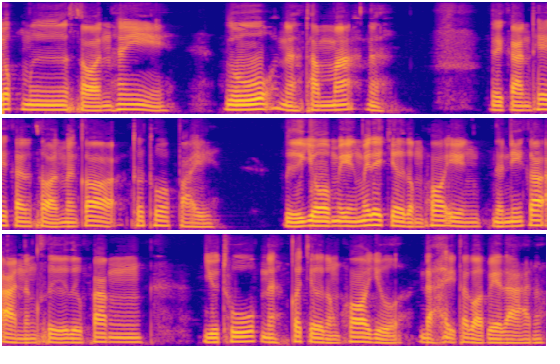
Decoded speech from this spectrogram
ยกมือสอนให้ รู้นะธรรมะนะโดยการเทศการสอนมันก็ทั่ว ๆไป หรือโยมเองไม่ได้เจอหลวงพ่อเองเดี๋ยวนี้ก็อ่านหนังสือหรือฟัง YouTube นะก็เจอหลวงพ่ออยู่ได้ตลอดเวลาเนาะ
